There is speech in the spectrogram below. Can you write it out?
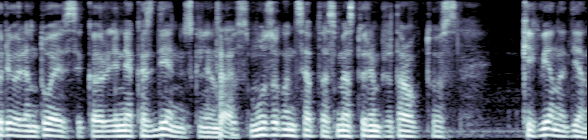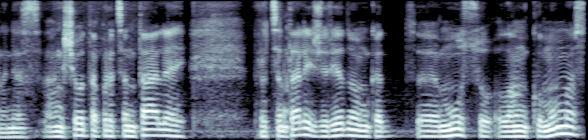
kurie orientuojasi į nekasdienius klientus. Taip. Mūsų konceptas mes turim pritrauktus kiekvieną dieną, nes anksčiau tą procentaliai procentaliai žiūrėdavom, kad e, mūsų lankomumas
